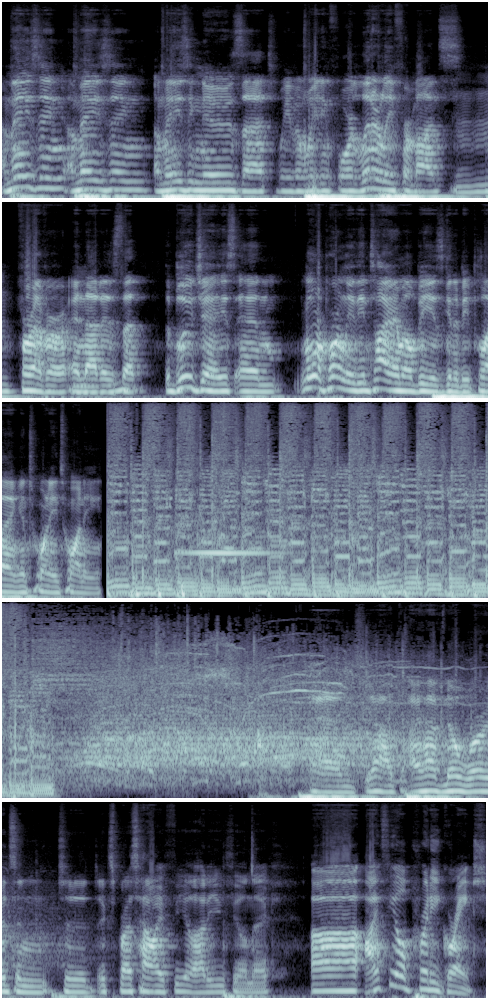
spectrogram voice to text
amazing, amazing, amazing news that we've been waiting for literally for months, mm-hmm. forever, and that mm-hmm. is that the Blue Jays, and more importantly, the entire MLB is going to be playing in 2020. And yeah, I, I have no words and to express how I feel. How do you feel, Nick? Uh, I feel pretty great.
